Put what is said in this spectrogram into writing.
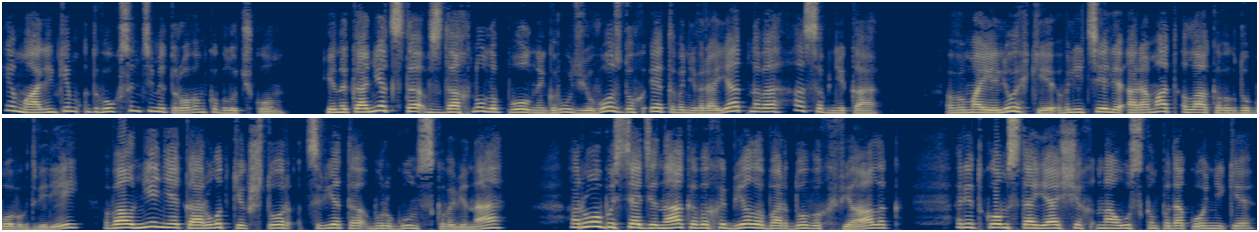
и маленьким двухсантиметровым каблучком. И, наконец-то, вздохнула полной грудью воздух этого невероятного особняка. В мои легкие влетели аромат лаковых дубовых дверей, волнение коротких штор цвета бургундского вина, робость одинаковых бело-бордовых фиалок, редком стоящих на узком подоконнике,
